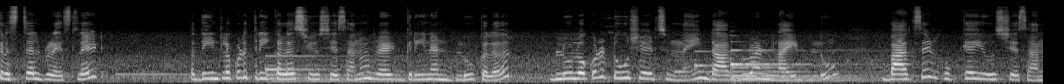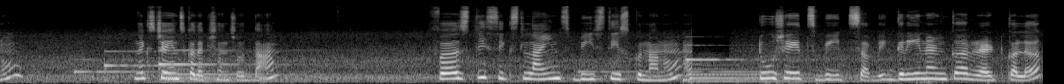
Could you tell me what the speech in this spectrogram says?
క్రిస్టల్ బ్రేస్లెట్ దీంట్లో కూడా త్రీ కలర్స్ యూస్ చేశాను. Red green and blue colour బ్లూలో కూడా టూ షేడ్స్ ఉన్నాయి. Dark blue and light blue back side హుక్కే యూస్ చేశాను. నెక్స్ట్ చైన్స్ కలెక్షన్ చూద్దాం. First the six lines beads తీసుకున్నాను. టూ షేడ్స్ బీట్స్ అవి. Green and red colour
